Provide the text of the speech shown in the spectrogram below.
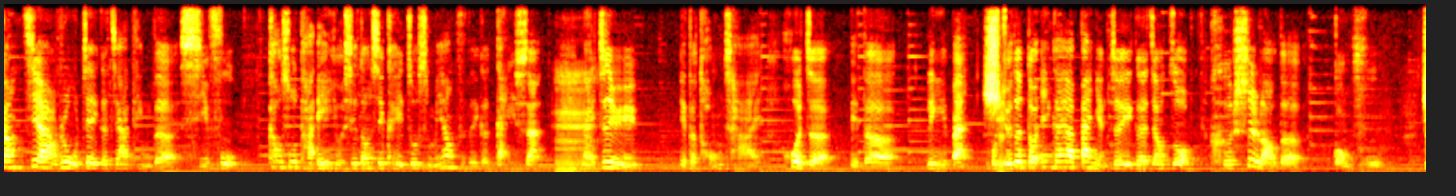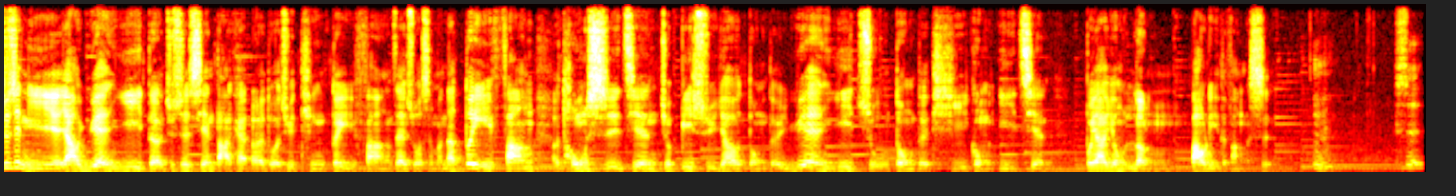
刚嫁入这个家庭的媳妇，告诉他，哎，有些东西可以做什么样子的一个改善，嗯，乃至于你的同才。或者你的另一半，我觉得都应该要扮演这一个叫做和事佬的功夫，就是你也要愿意的，就是先打开耳朵去听对方在说什么。那对方呃同时间就必须要懂得愿意主动的提供意见，不要用冷暴力的方式。嗯，是。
